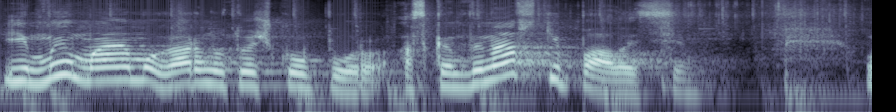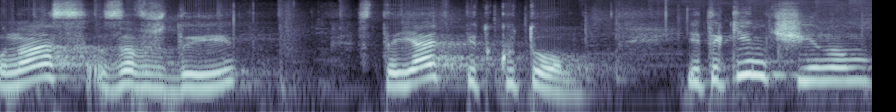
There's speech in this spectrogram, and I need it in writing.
і ми маємо гарну точку опору. А скандинавські палиці у нас завжди стоять під кутом. І таким чином,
